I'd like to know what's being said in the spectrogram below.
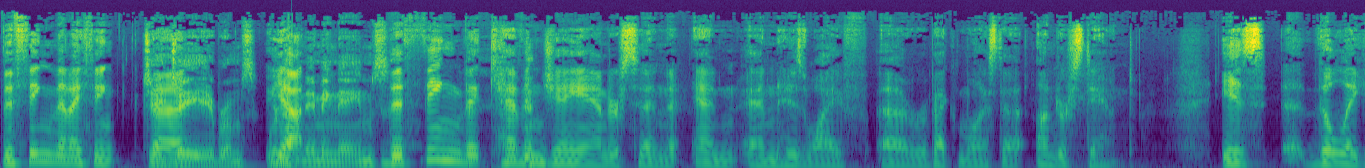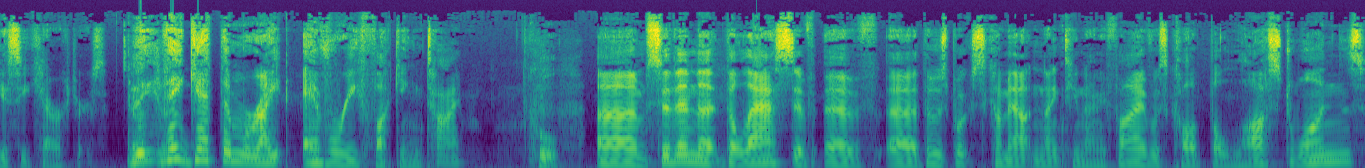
The thing that I think J.J. uh, Abrams. We're yeah. not naming names. The thing that Kevin J. Anderson and and his wife uh, Rebecca Moesta understand is uh, the legacy characters. They they get them right every fucking time. Cool. Um, so then the, the last of, of uh, those books to come out in 1995 was called The Lost Ones.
